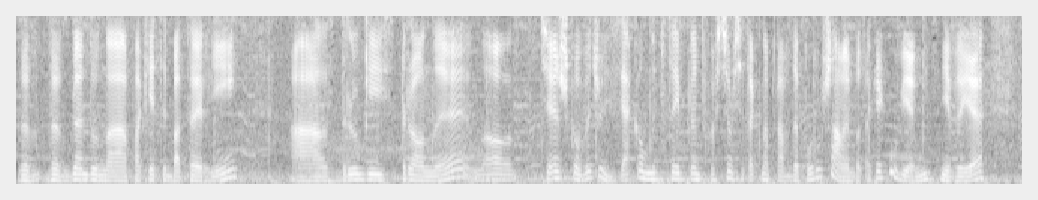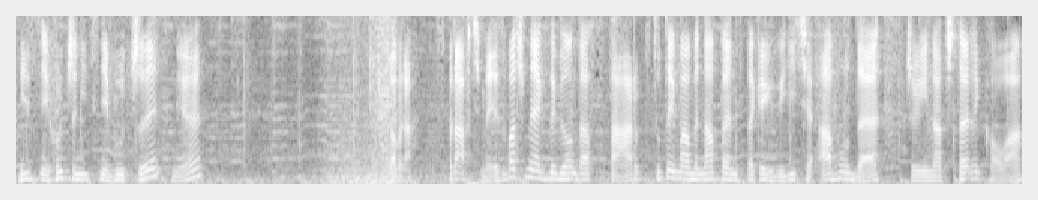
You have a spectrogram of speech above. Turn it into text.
ze, ze, względu na pakiety baterii, a z drugiej strony, no ciężko wyczuć z jaką my tutaj prędkością się tak naprawdę poruszamy, bo tak jak mówiłem, nic nie wyje, nic nie huczy, nic nie buczy, nie? Dobra, sprawdźmy. Zobaczmy jak wygląda start. Tutaj mamy napęd, tak jak widzicie, AWD, czyli na cztery koła.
